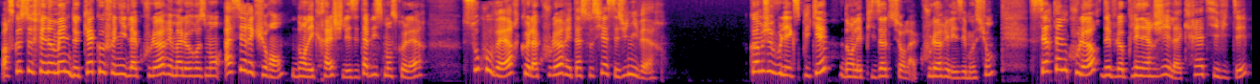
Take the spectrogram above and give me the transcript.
Parce que ce phénomène de cacophonie de la couleur est malheureusement assez récurrent dans les crèches et les établissements scolaires, sous couvert que la couleur est associée à ces univers. Comme je vous l'ai expliqué dans l'épisode sur la couleur et les émotions, certaines couleurs développent l'énergie et la créativité,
